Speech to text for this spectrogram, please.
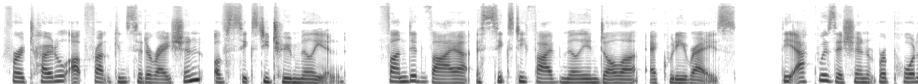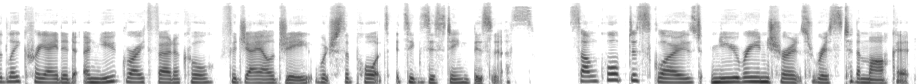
for a total upfront consideration of 62 million, funded via a $65 million equity raise. The acquisition reportedly created a new growth vertical for JLG, which supports its existing business. Suncorp disclosed new reinsurance risk to the market,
